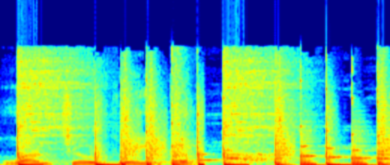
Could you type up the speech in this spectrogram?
one, two, three, go.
